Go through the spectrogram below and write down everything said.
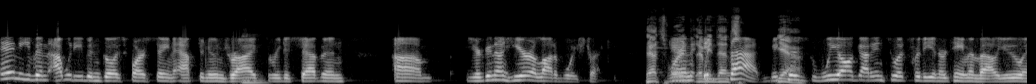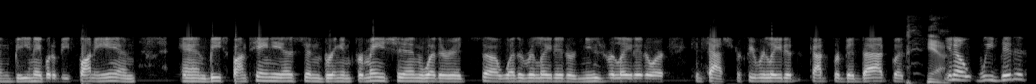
and even I would even go as far as saying afternoon drive, Mm-hmm. three to seven, um, you're going to hear a lot of voice tracking. That's where and I mean it's that's sad because we all got into it for the entertainment value and being able to be funny and and be spontaneous and bring information, whether it's uh, weather related or news related or catastrophe related. God forbid that, but yeah. you know we did it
